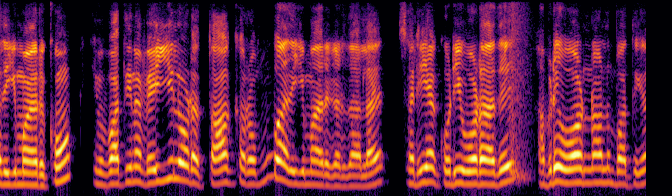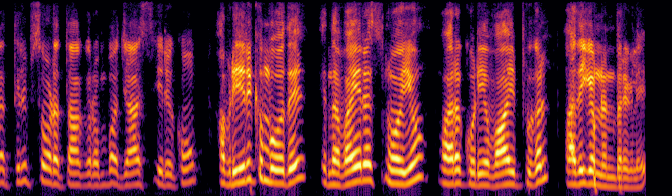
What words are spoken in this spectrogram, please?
அதிகமாக இருக்கும். இப்போ பார்த்தீங்கன்னா வெயிலோட தாக்கம் ரொம்ப அதிகமாக இருக்கிறதால சரியாக கொடி ஓடாது. அப்படியே ஓடினாலும் பார்த்தீங்கன்னா திரிப்ஸோட தாக்கம் ரொம்ப ஜாஸ்தி இருக்கும். அப்படி இருக்கும்போது இந்த வைரஸ் நோயும் வரக்கூடிய வாய்ப்புகள் அதிகம் நண்பர்களே.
